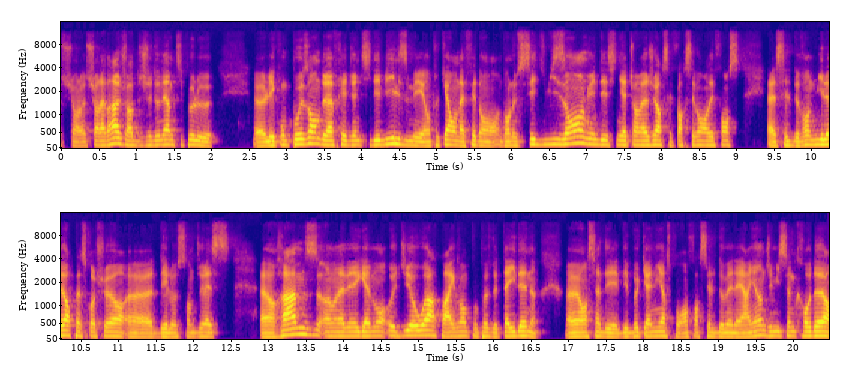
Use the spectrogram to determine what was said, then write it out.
sur, sur la draft. J'ai donné un petit peu le, les composantes de la free agency des Bills, mais en tout cas, on a fait dans, dans le séduisant. L'une des signatures majeures, c'est forcément en défense, celle de Van Miller, pass rusher des Los Angeles Rams. On avait également O.J. Howard, par exemple, au poste de Tyden, ancien des, des, Buccaneers, pour renforcer le domaine aérien. Jamison Crowder,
